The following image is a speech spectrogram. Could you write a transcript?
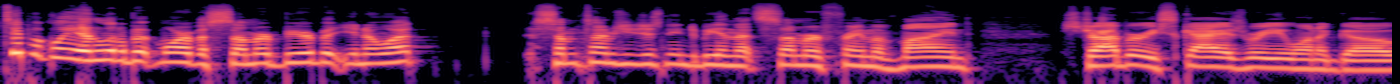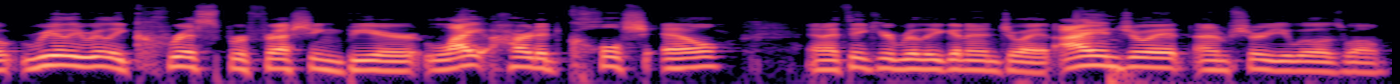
typically a little bit more of a summer beer, but you know what? Sometimes you just need to be in that summer frame of mind Strawberry Sky is where you want to go. Really, really crisp, refreshing beer. Light-hearted Kolsch Ale, and I think you're really going to enjoy it. I enjoy it. I'm sure you will as well.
